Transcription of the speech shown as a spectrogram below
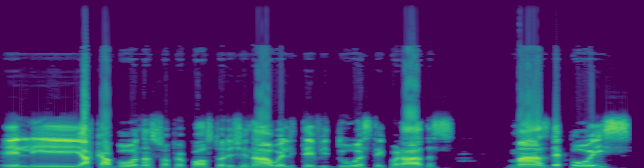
ele acabou na sua proposta original, ele teve duas temporadas, mas depois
